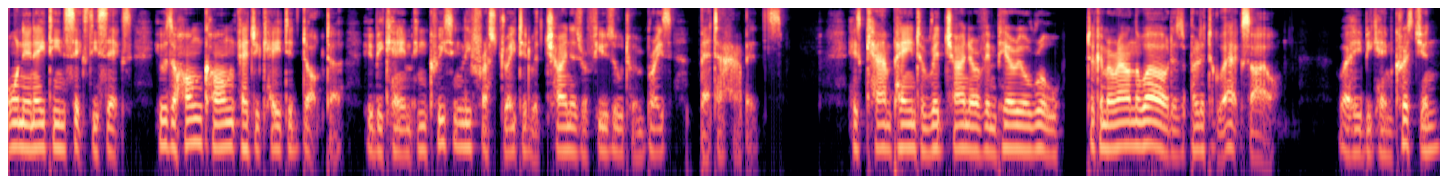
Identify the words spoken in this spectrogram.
Born in 1866, he was a Hong Kong educated doctor who became increasingly frustrated with China's refusal to embrace better habits. His campaign to rid China of imperial rule took him around the world as a political exile, where he became Christian,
